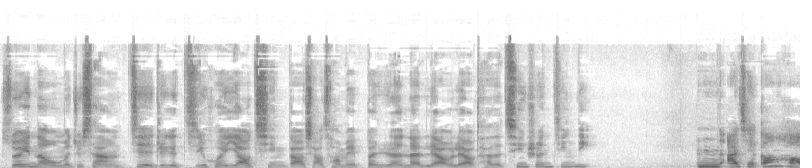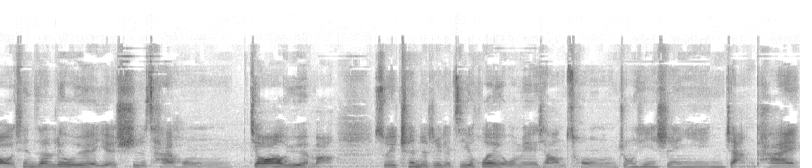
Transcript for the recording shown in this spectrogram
所以呢，我们就想借这个机会邀请到小草莓本人来聊一聊他的亲身经历。嗯，而且刚好现在六月也是彩虹骄傲月嘛，所以趁着这个机会，我们也想从中性声音展开，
